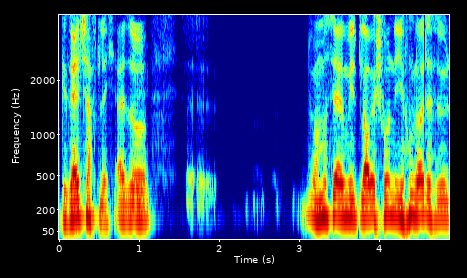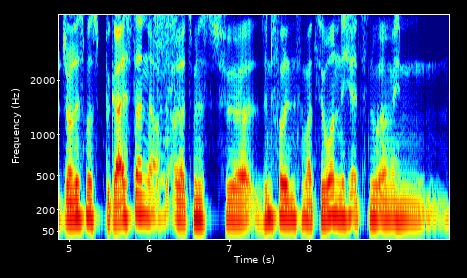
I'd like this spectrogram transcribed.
gesellschaftlich. Also mhm. man muss ja irgendwie, glaube ich, schon die jungen Leute für Journalismus begeistern, oder zumindest für sinnvolle Informationen, nicht als nur irgendwelchen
